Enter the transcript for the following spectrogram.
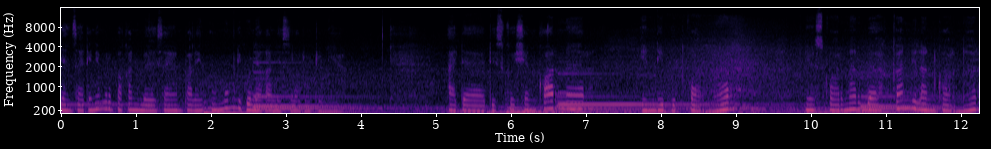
dan saat ini merupakan bahasa yang paling umum digunakan di seluruh dunia. Ada discussion corner, indie corner, news corner, bahkan Dilan corner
